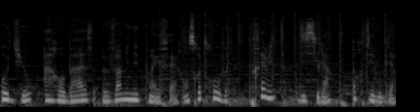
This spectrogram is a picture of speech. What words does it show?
audio 20minutes.fr. On se retrouve très vite. D'ici là, portez-vous bien.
